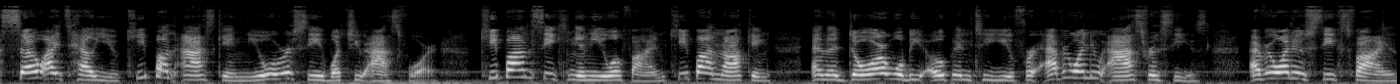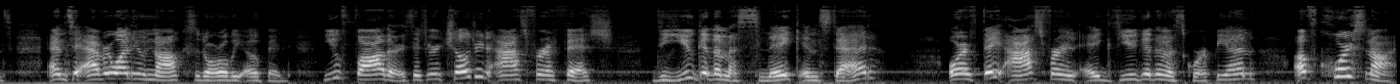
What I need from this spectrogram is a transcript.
so I tell you, keep on asking, you will receive what you ask for. Keep on seeking, and you will find. Keep on knocking, and the door will be open to you. For everyone who asks receives, everyone who seeks finds, and to everyone who knocks, the door will be opened. You fathers, if your children ask for a fish, do you give them a snake instead? Or if they ask for an egg, do you give them a scorpion? Of course not.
